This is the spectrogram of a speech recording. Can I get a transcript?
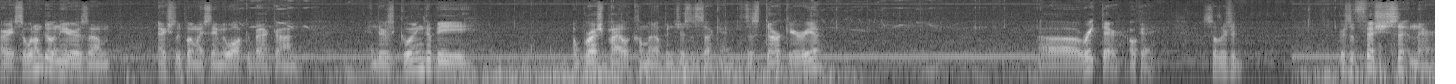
Alright, so what I'm doing here is I'm um, actually putting my Sammy Walker back on. And there's going to be a brush pile coming up in just a second. It's this dark area. Uh, right there. Okay. So there's a there's a fish sitting there.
